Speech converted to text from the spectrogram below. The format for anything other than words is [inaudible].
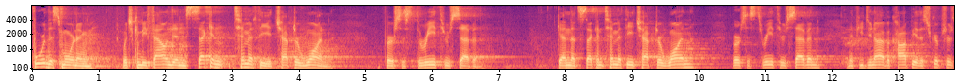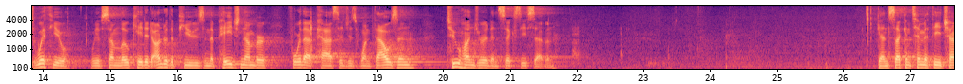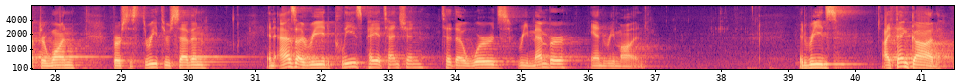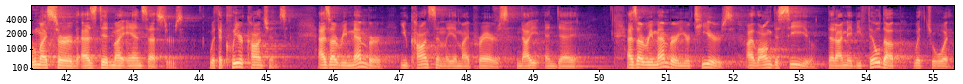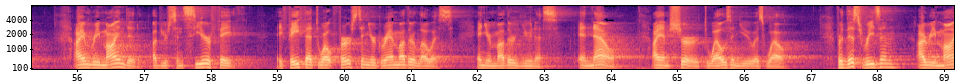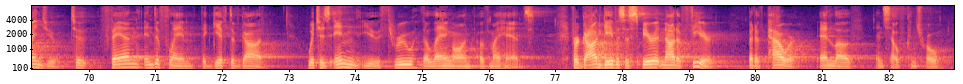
for this morning, which can be found in 2 Timothy chapter 1, verses 3 through 7. Again, that's 2 Timothy chapter 1, verses 3 through 7. And if you do not have a copy of the scriptures with you, we have some located under the pews, and the page number for that passage is 1267. Again, 2 Timothy chapter 1 verses 3 through 7. And as I read, please pay attention to the words remember and remind. It reads I thank God, whom I serve, as did my ancestors, with a clear conscience, as I remember you constantly in my prayers, night and day. As I remember your tears, I long to see you, that I may be filled up with joy. I am reminded of your sincere faith a faith that dwelt first in your grandmother Lois and your mother Eunice, and now, I am sure, dwells in you as well. For this reason, I remind you to fan into flame the gift of God, which is in you through the laying on of my hands. For God gave us a spirit not of fear, but of power and love and self control.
